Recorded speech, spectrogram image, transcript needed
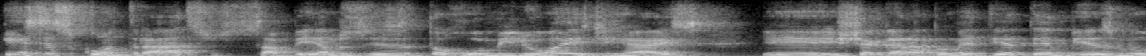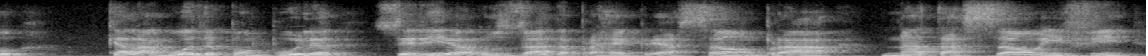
esses contratos, sabemos, torrou milhões de reais e chegaram a prometer até mesmo que a Lagoa da Pampulha seria usada para recreação, para natação, enfim,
